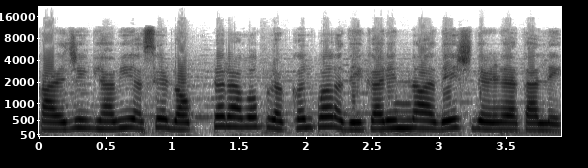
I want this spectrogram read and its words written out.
काळजी घ्यावी असे डॉक्टर व प्रकल्प अधिकारींना आदेश देण्यात आले.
